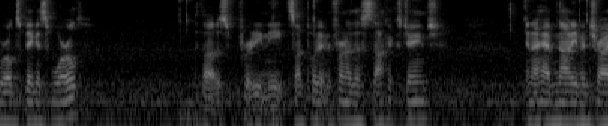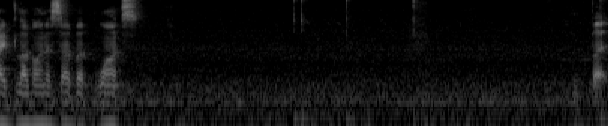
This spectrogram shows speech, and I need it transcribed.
World's biggest world. I thought it was pretty neat, so I put it in front of the stock exchange. And I have not even tried leveling this up but once. But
